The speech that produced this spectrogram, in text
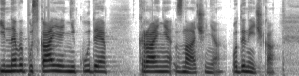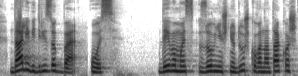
і не випускає нікуди крайнє значення. Одиничка. Далі відрізок Б. Ось. Дивимось зовнішню дужку, вона також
